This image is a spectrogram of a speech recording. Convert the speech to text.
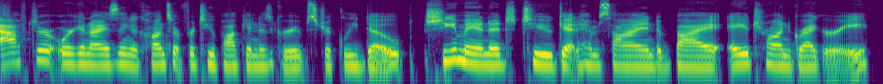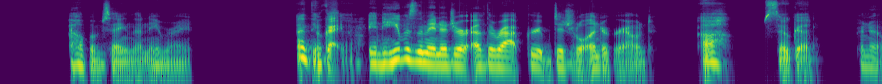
After organizing a concert for Tupac and his group, Strictly Dope, she managed to get him signed by Atron Gregory. I hope I'm saying that name right. I think Okay. so. And he was the manager of the rap group Digital Underground. Oh, so good. I know.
